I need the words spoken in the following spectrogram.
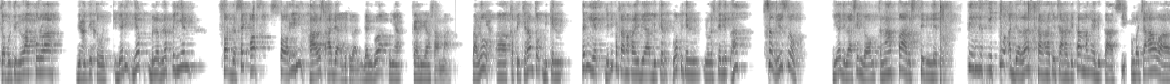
nggak peduli laku lah, Ya, gitu-gitu. Jadi dia benar-benar pingin for the sake of story ini harus ada gitu kan. Dan gue punya value yang sama. Lalu ya. uh, kepikiran untuk bikin lead. Jadi pertama kali dia pikir, gue bikin nulis lead. Hah? Serius loh? Dia jelasin dong, kenapa harus teen lead. Teen lead itu adalah salah satu cara kita mengedukasi pembaca awal.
